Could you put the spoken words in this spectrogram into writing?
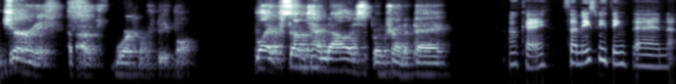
journey of working with people. Like sub $10 is what I'm trying to pay. Okay. So that makes me think then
